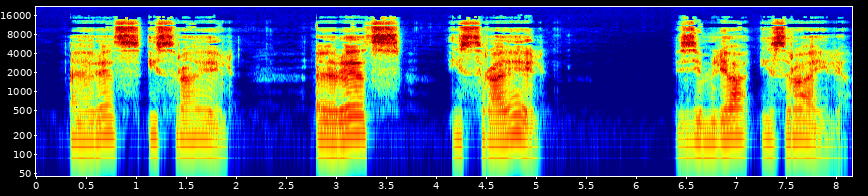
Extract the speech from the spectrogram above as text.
— Эрец Исраэль, Эрец Исраэль, земля Израиля.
